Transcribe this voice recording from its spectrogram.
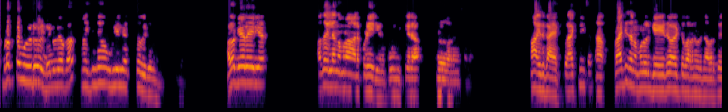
ഇവിടൊക്കെ വീടുകളുണ്ട് ഇതിന്റെ ഉള്ളിലൊക്കെ വീടുകളുണ്ട്. അതൊക്കെ ഏത് ഏരിയ അതെല്ലാം നമ്മുടെ ആലപ്പുഴ ഏരിയയാണ്. പൂഞ്ഞിക്കര എന്ന് പറഞ്ഞ സ്ഥലം. ആ ഇത് കായക് പ്രാക്ടീസ് ആ പ്രാക്ടീസ് നമ്മളൊരു ഗൈഡുമായിട്ട് പറഞ്ഞു കൊടുക്കുന്നത്. അവർക്ക്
